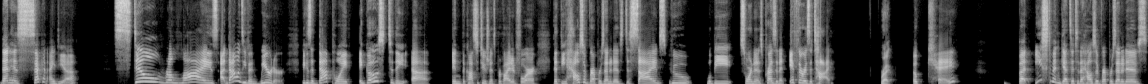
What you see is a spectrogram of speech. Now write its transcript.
Then his second idea still relies, uh, that one's even weirder because at that point, it goes to the, uh, in the Constitution, it's provided for that the House of Representatives decides who will be sworn in as president if there is a tie. Right. Okay. But Eastman gets it to the House of Representatives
